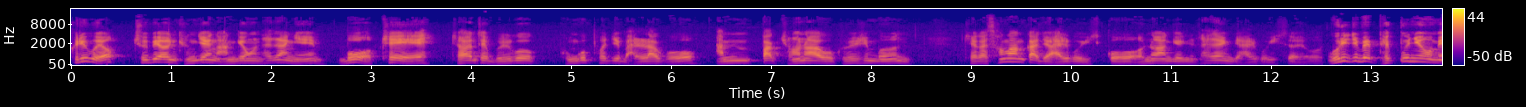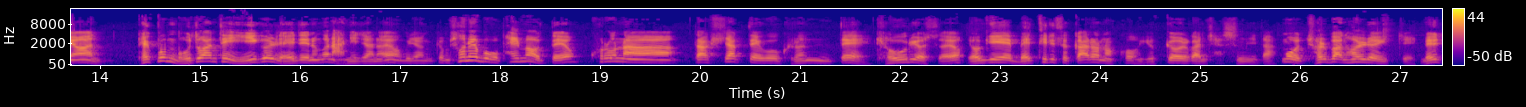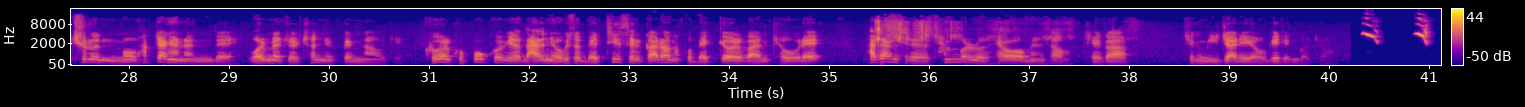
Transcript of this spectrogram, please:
그리고요, 주변 경쟁 안경원 사장님, 모 업체에 저한테 물고 공급하지 말라고 안박 전화하고 그러신 분 제가 성함까지 알고 있고 어느 안경점 사장님도 알고 있어요. 우리 집에 100분이 오면 100분 모두한테 이익을 내야 되는 건 아니잖아요. 그냥 좀 손해보고 팔면 어때요? 코로나 딱 시작되고 그런 때 겨울이었어요. 여기에 매트리스 깔아놓고 6개월간 잤습니다. 뭐 절반 헐려있지. 매출은 뭐 확장해놨는데 월 매출 1600 나오지. 그걸 극복하기 위해서 나는 여기서 매트리스를 깔아놓고 몇 개월간 겨울에 화장실에서 찬물로 세워오면서 제가 지금 이 자리에 오게 된 거죠.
